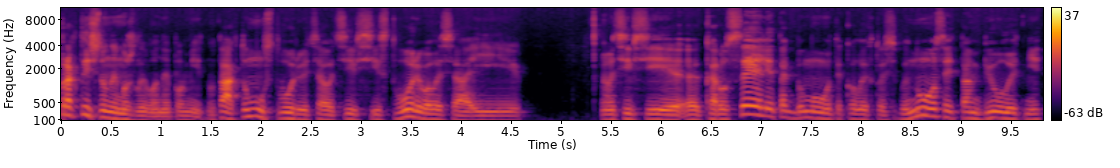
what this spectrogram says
практично неможливо непомітно. Так, тому створюються оці всі створювалися і оці всі е, каруселі, так би мовити, коли хтось виносить там бюлетні,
